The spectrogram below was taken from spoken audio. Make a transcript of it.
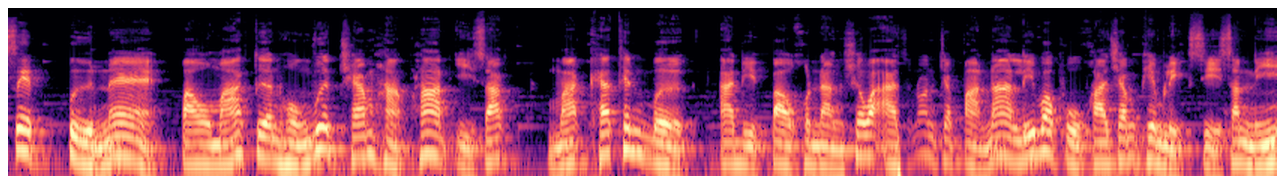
เสร็จปืนแน่ เป่ามาร์กเตือนหงวืดแชมป์หากพลาดอีซัก มาร์คแคทเทนเบิร์กอดีตเป่าคนดังเชื่อว่าอาร์เซนอลจะป่านหน้าลิเวอร์พูลคว้าแชมป์พรีเมียร์ลีกซีซั่นนี้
